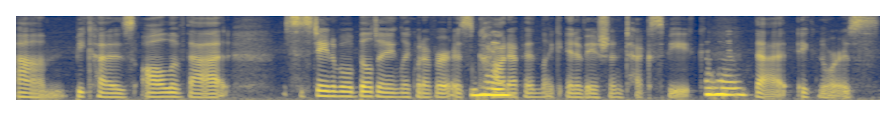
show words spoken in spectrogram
um, because all of that sustainable building, like whatever, is mm-hmm. caught up in like innovation tech speak mm-hmm. that ignores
